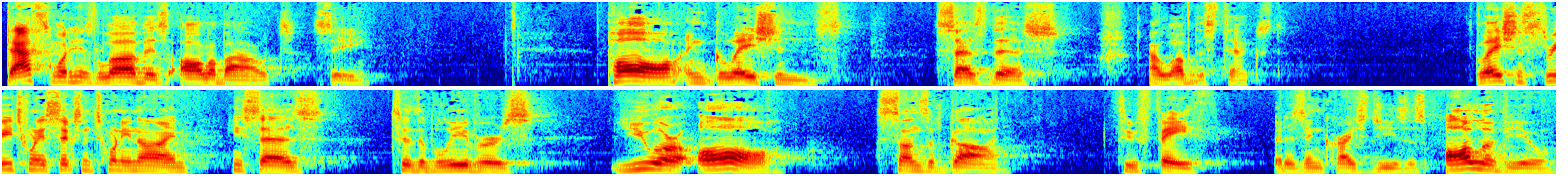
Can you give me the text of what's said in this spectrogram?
That's what His love is all about, see. Paul in Galatians says this. I love this text. Galatians 3 26 and 29 he says to the believers, You are all sons of God through faith that is in Christ Jesus. All of you.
